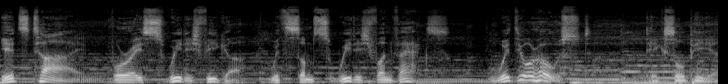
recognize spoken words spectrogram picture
It's time for a Swedish fika with some Swedish fun facts with your host, Pixelpia.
